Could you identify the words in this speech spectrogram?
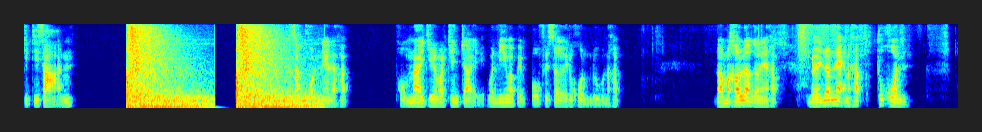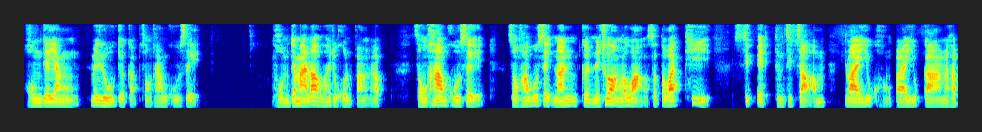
กิติสาร สักคนนี่แหละครับ ผมนายจิรวัตรชื่นใจ วันนี้มาเป็นโปรเฟสเซอร์ให้ทุกคนดูนะครับ เรามาเข้าเรื่องกันเลยนะครับ โดยเริ่มแรกนะครับ ทุกคนคงจะยังไม่รู้เกี่ยวกับสงครามครูเสดผมจะมาเล่าให้ทุกคนฟังนะครับ สงครามครูเสดสงครามครูเสดนั้นเกิดในช่วงระหว่างศตวรรษที่ 11ถึง13 ปลายยุคของปลายยุคกลางนะครับ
